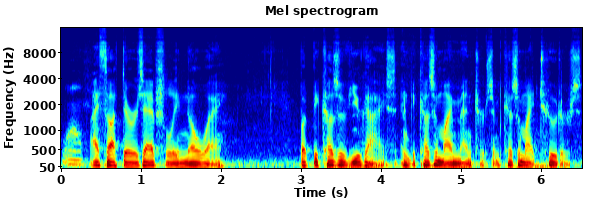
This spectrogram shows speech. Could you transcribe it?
Wow. I thought there was absolutely no way. But because of you guys and because of my mentors and because of my tutors,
